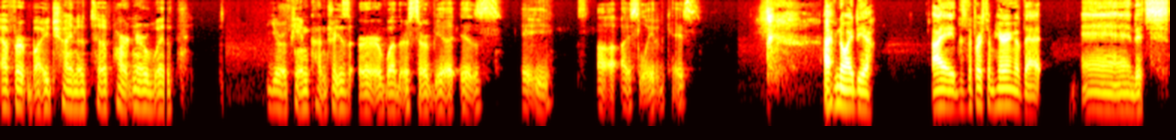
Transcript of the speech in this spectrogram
effort by China to partner with European countries or whether Serbia is a uh, isolated case. I have no idea. I this is the first I'm hearing of that, and it's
